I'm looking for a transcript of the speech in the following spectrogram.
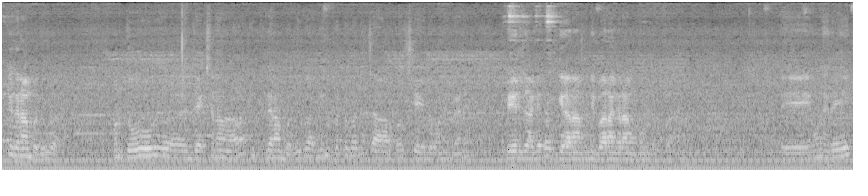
1 ਗ੍ਰਾਮ ਵਧੂਗਾ। ਹੁਣ ਦੋ ਇੰਜੈਕਸ਼ਨਾਂ ਨਾਲ 1 ਗ੍ਰਾਮ ਵਧੂਗਾ। ਮੈਨੂੰ ਘੱਟੋ ਘੱਟ 4 ਤੋਂ 6 ਲਵਾਉਣੇ ਪੈਣੇ। ਫੇਰ ਜਾ ਕੇ ਤਾਂ 11 ਨਹੀਂ 12 ਗ੍ਰਾਮ ਹੋਣਗੇ। ਤੇ ਹੁਣ ਹਰੇਕ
